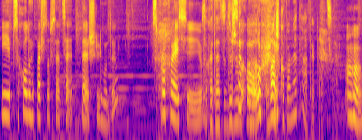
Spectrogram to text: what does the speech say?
І психологи, перш за все, це теж люди з професією. Слухайте, це дуже психолог. важко пам'ятати про це. Ага.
